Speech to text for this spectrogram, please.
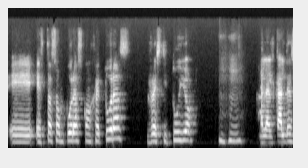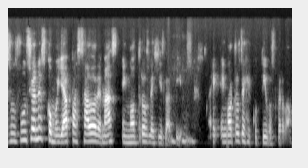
eh, estas son puras conjeturas, restituyo al alcalde de sus funciones, como ya ha pasado además en otros legislativos, en otros ejecutivos, perdón.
